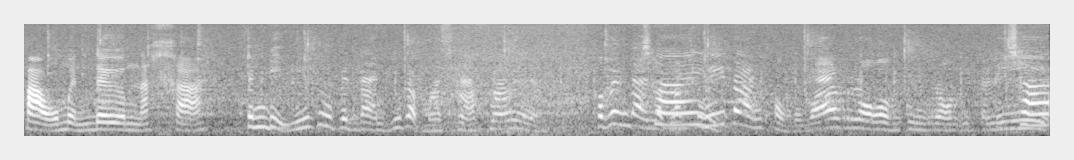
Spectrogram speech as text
เป๋าเหมือนเดิมนะคะ เป็นดินี่คือเป็นแบรนด์ที่แบบมาชาร์จมากเลยนะเขาเป็นแบรนด์แบบใช่ลักชัวรี่แบรนด์ของแบบว่าโรมกรุงโรมอิตาลีใช่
